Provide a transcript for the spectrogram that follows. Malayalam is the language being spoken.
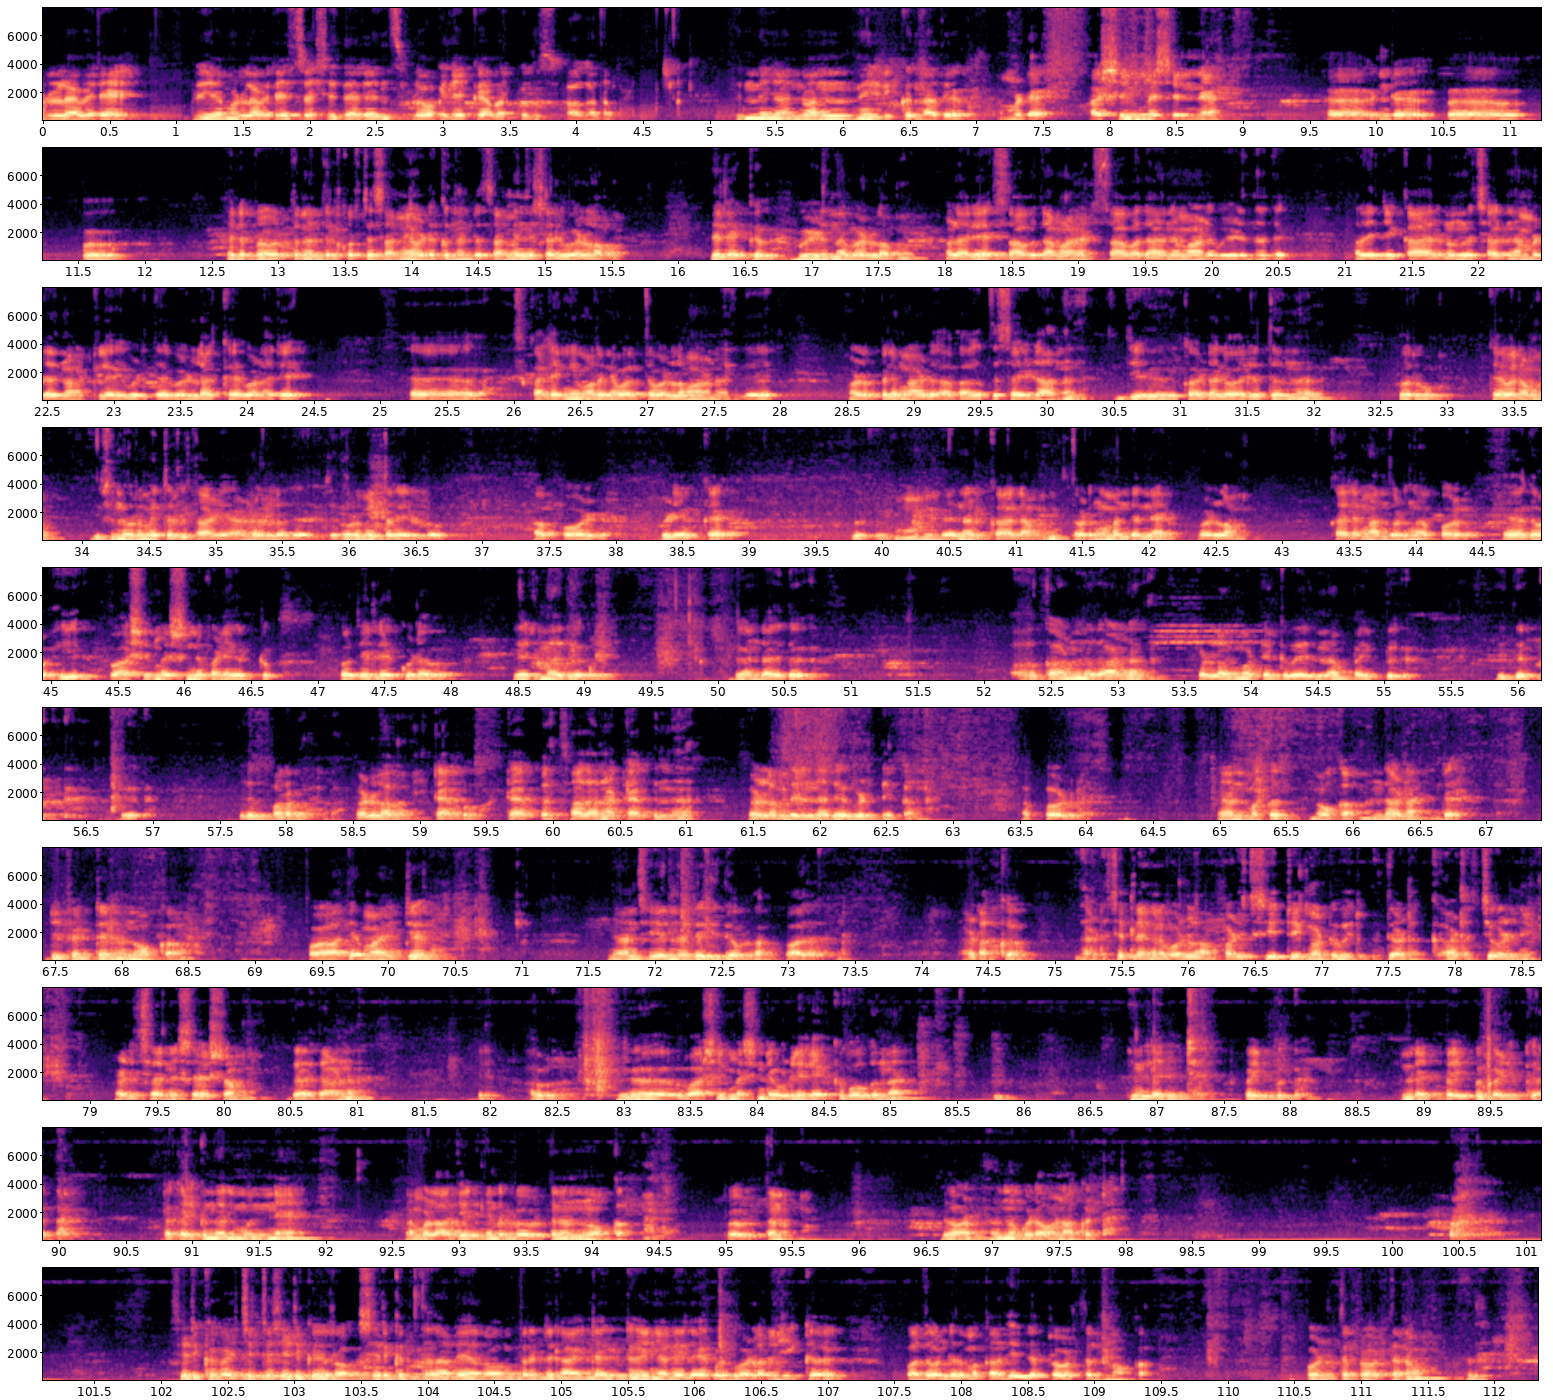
ഉള്ളവരെ പ്രിയമുള്ളവരെ ശശിധരൻസ് വ്ലോഗിലേക്ക് അവർക്കും സ്വാഗതം. ഇന്ന് ഞാൻ വന്നിരിക്കുന്നത് നമ്മുടെ വാഷിംഗ് മെഷീനെ അതിന്റെ പ്രവർത്തനത്തിൽ കുറച്ച് സമയം എടുക്കുന്നുണ്ട്. സമയം എന്ന് വെച്ചാൽ വെള്ളം ഇതിലേക്ക് വീഴുന്ന വെള്ളം വളരെ സാവധാനമാണ് സാവധാനമാണ് വീഴുന്നത്. അതിന്റെ കാരണം എന്ന് വെച്ചാൽ നമ്മുടെ നാട്ടിലെ ഇവിടുത്തെ വെള്ളമൊക്കെ വളരെ കലങ്ങി മറിഞ്ഞ പോലത്തെ വെള്ളമാണ്. ഇത് മുഴപ്പിലങ്ങാട് ആ ഭാഗത്തെ സൈഡാണ്. കടലോരത്ത് നിന്ന് വെറും കേവലം ഇരുന്നൂറ് മീറ്ററിൽ താഴെയാണ് ഉള്ളത്. ഇരുന്നൂറ് മീറ്ററേ ഉള്ളൂ. അപ്പോൾ ഇവിടെയൊക്കെ വേനൽക്കാലം തുടങ്ങുമ്പം തന്നെ വെള്ളം കലങ്ങാൻ തുടങ്ങും. അപ്പോൾ വേഗം ഈ വാഷിംഗ് മെഷീന് പണി കിട്ടും. അപ്പോൾ ഇതിലേക്കൂടെ വരുന്നത് വേണ്ട ഇത് കാണുന്നതാണ് വെള്ളം ഇങ്ങോട്ടേക്ക് വരുന്ന പൈപ്പ്. ഇത് ഇത് പുറം വെള്ളം ടാപ്പ് ടാപ്പ് സാധാരണ ടാപ്പിൽ നിന്ന് വെള്ളം വരുന്നത് ഇവിടത്തേക്കാണ്. അപ്പോൾ നമുക്ക് നോക്കാം എന്താണ് അതിന്റെ ഡിഫക്റ്റ് എന്ന് നോക്കാം. അപ്പോൾ ആദ്യമായിട്ട് ഞാൻ ചെയ്യുന്നത് ഇത് അടക്കുക. ഇത് അടച്ചിട്ടില്ലെങ്കിൽ വെള്ളം അടിച്ച് സീറ്റ് ഇങ്ങോട്ട് വരും. ഇത് അടക്കുക അടച്ചു കഴിഞ്ഞ് അടിച്ചതിന് ശേഷം ഇതാണ് വാഷിംഗ് മെഷീന്റെ ഉള്ളിലേക്ക് പോകുന്ന ഇൻലെറ്റ് പൈപ്പ് ഇൻലെറ്റ് പൈപ്പ് കഴിക്കുക. ഇവിടെ കഴിക്കുന്നതിന് മുന്നേ നമ്മൾ ആദ്യം ഇതിന്റെ പ്രവർത്തനം ഒന്ന് നോക്കാം. പ്രവർത്തനം. ഇത് ഒന്നും കൂടെ ഓണാക്കട്ടെ ശരിക്ക് കഴിച്ചിട്ട് ശരിക്ക് ശരിക്ക് അതേ റോങ് ത്രെഡിലായിട്ട് ഇട്ട് കഴിഞ്ഞാൽ ഇതിലേക്ക് വെള്ളം ലീക്ക് അപ്പോൾ അതുകൊണ്ട് നമുക്ക് അതിന്റെ പ്രവർത്തനം നോക്കാം. ഇപ്പോഴത്തെ പ്രവർത്തനം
